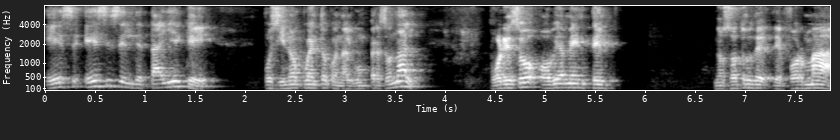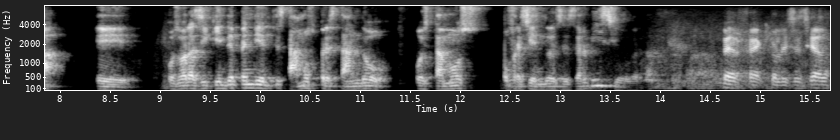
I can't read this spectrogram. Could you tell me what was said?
Ese, ese es el detalle que, pues si no cuento con algún personal. Por eso, obviamente, nosotros de, forma, eh, pues ahora sí que independiente, estamos prestando o estamos ofreciendo ese servicio, ¿verdad? Perfecto, licenciado.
